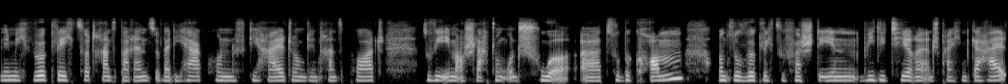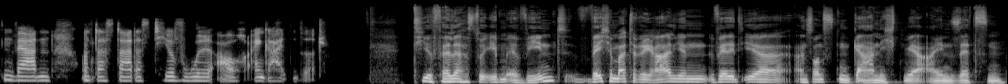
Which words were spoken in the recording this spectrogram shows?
nämlich wirklich zur Transparenz über die Herkunft, die Haltung, den Transport sowie eben auch Schlachtung und Schur äh, zu bekommen und so wirklich zu verstehen, wie die Tiere entsprechend gehalten werden und dass da das Tierwohl auch eingehalten wird. Tierfälle hast du eben erwähnt. Welche Materialien werdet ihr ansonsten gar nicht mehr einsetzen?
